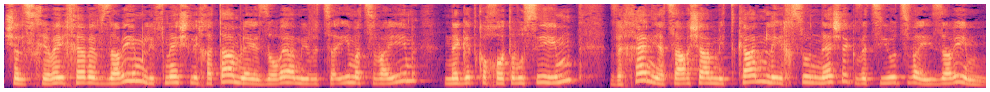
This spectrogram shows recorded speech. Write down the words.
של שכירי חרב זרים לפני שליחתם לאזורי המבצעים הצבאיים נגד כוחות רוסיים, וכן יצר שם מתקן לאחסון נשק וציוד צבאי זרים.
